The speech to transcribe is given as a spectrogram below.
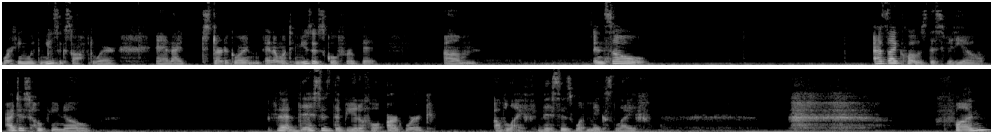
working with music software and I started going and I went to music school for a bit. Um, and so as I close this video, I just hope you know that this is the beautiful artwork of life. This is what makes life fun.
